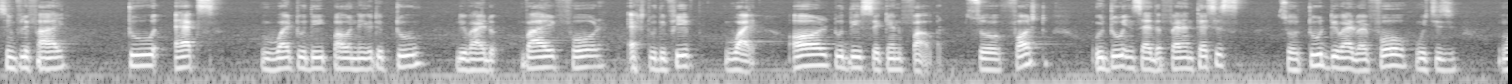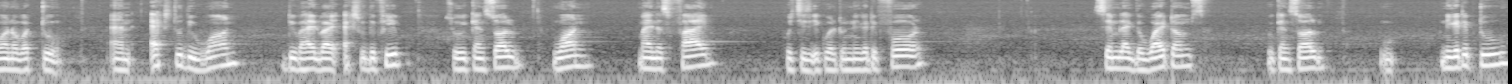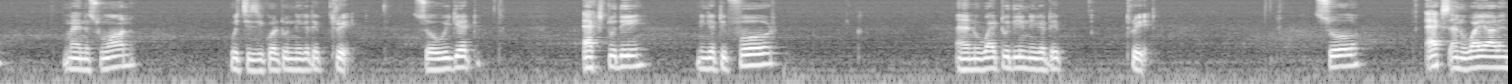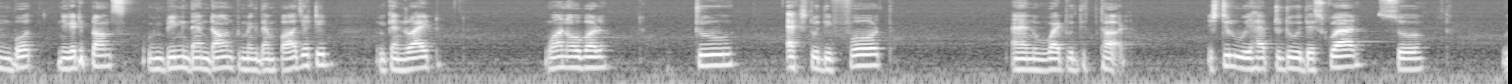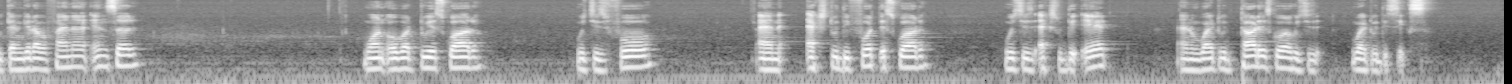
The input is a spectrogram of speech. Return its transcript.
simplify 2x y to the power negative 2 divide by 4 x to the fifth y all to the second power. So first we do inside the parenthesis. So 2 divided by 4 which is 1 over 2 and x to the 1 divided by x to the fifth. So we can solve 1 minus 5 which is equal to negative 4 same like the y terms we can solve negative 2 minus 1 which is equal to negative 3 so we get x to the negative 4 and y to the negative 3 so x and y are in both negative terms we bring them down to make them positive. We can write 1 over 2 x to the fourth and y to the third. Still we have to do the square so we can get our final answer. 1 over 2 square which is 4 and x to the fourth square which is x to the 8 and y to the third square which is y to the 6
